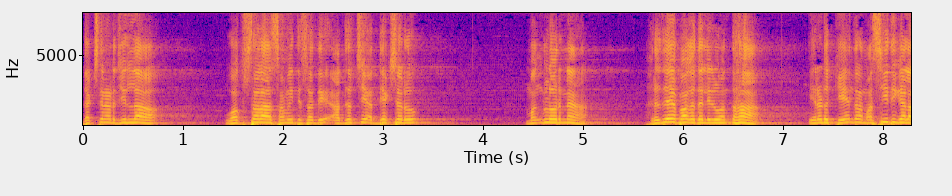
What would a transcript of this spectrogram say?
ದಕ್ಷಿಣ ಕನ್ನಡ ಜಿಲ್ಲಾ ವಕ್ಸಲ ಸಮಿತಿ ಸದ್ಯ ಅಧ್ಯಕ್ಷ ಅಧ್ಯಕ್ಷರು ಮಂಗಳೂರಿನ ಹೃದಯ ಭಾಗದಲ್ಲಿರುವಂತಹ ಎರಡು ಕೇಂದ್ರ ಮಸೀದಿಗಳ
